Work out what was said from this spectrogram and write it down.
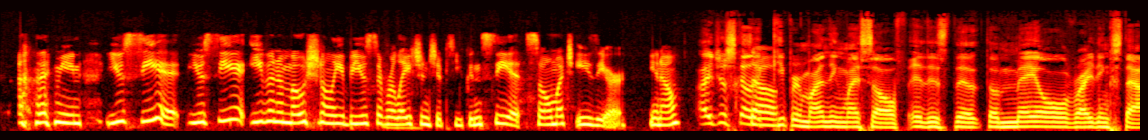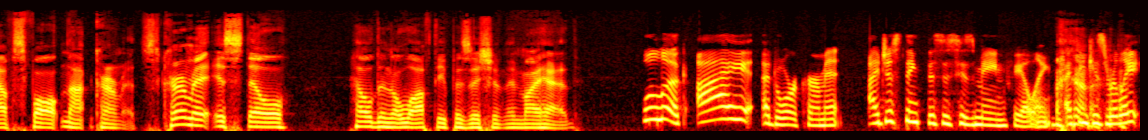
I mean, you see it. You see it even emotionally abusive relationships. You can see it so much easier, you know? I just gotta So- keep reminding myself it is the the male writing staff's fault, not Kermit's. Kermit is still held in a lofty position in my head. Well, look, I adore Kermit. I just think this is his main failing. I think his relate,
